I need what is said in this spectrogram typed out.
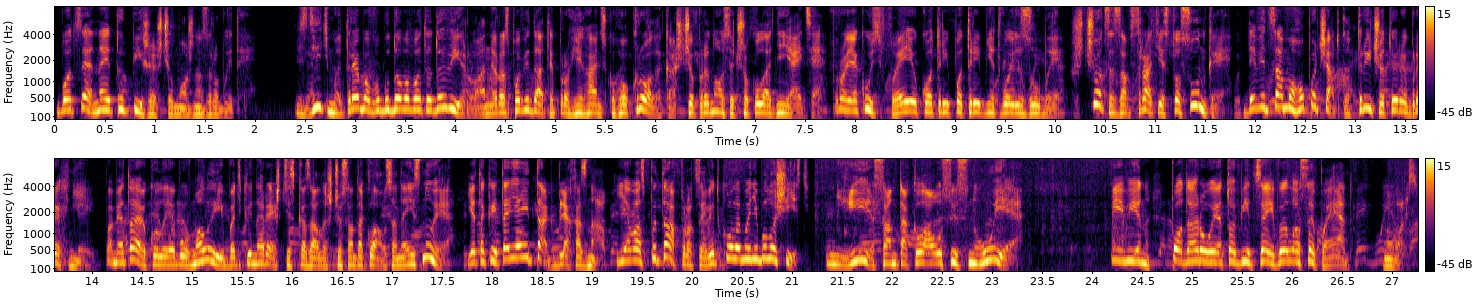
бо це найтупіше, що можна зробити. З дітьми треба вибудовувати довіру, а не розповідати про гігантського кролика, що приносить шоколадні яйця, про якусь фею, котрій потрібні твої зуби. Що це за всраті стосунки? Де від самого початку 3-4 брехні. Пам'ятаю, коли я був малий, і батьки нарешті сказали, що Санта Клауса не існує. Я такий, та я і так бляха знав. Я вас питав про це, відколи мені було шість. Ні, Санта Клаус існує. І він подарує тобі цей велосипед. Ось.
